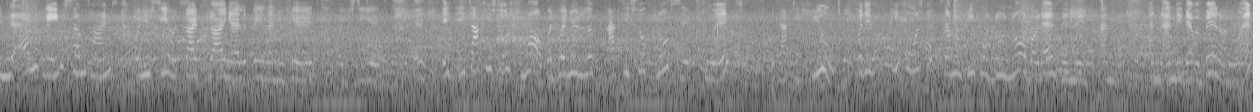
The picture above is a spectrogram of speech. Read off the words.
in the aeroplane, sometimes when you see outside flying aeroplane and you hear it or you see it, it, it it's actually so small. But when you look actually so close to it, huge. But if people, some people don't know about airplane they, and, and and they've never been on one,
